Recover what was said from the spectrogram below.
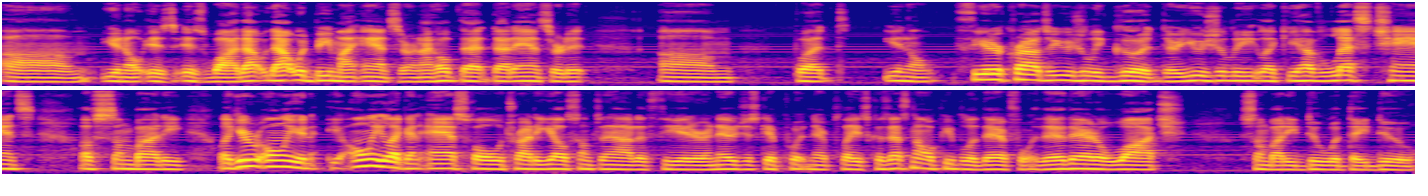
Um, you know, is is why that that would be my answer, and I hope that that answered it. Um, but you know, theater crowds are usually good. They're usually like you have less chance of somebody like you're only an only like an asshole will try to yell something out of the theater and they'll just get put in their place because that's not what people are there for. They're there to watch somebody do what they do.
